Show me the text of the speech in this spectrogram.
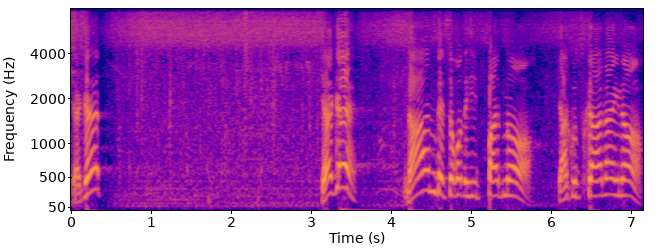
逆。逆。なんでそこで引っ張るの？逆使わないの。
